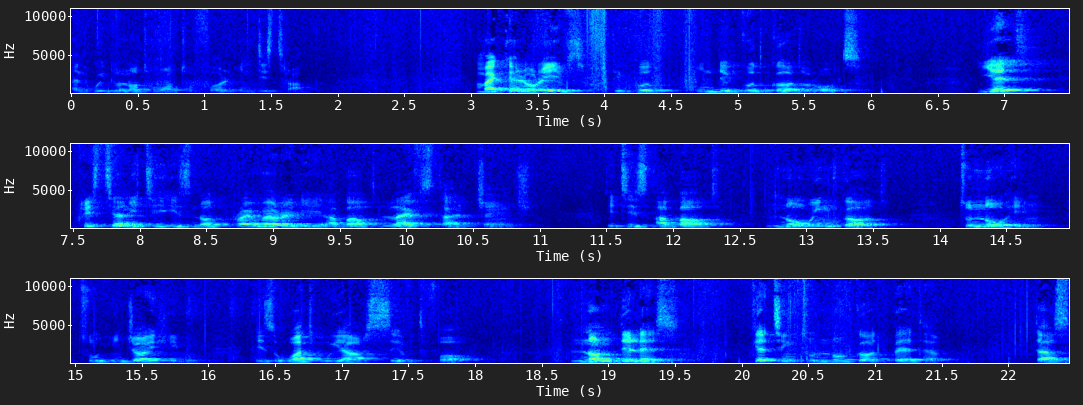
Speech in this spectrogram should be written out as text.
and we do not want to fall in this trap. Michael Reeves, the good, in The Good God, wrote, Yet Christianity is not primarily about lifestyle change, it is about knowing God. To know Him, to enjoy Him, is what we are saved for. Nonetheless, getting to know God better does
